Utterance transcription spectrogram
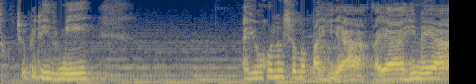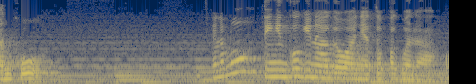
Don't you believe me? Ayoko lang siya mapahiya, kaya hinayaan ko. Alam mo, tingin ko ginagawa niya to pag wala ako.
